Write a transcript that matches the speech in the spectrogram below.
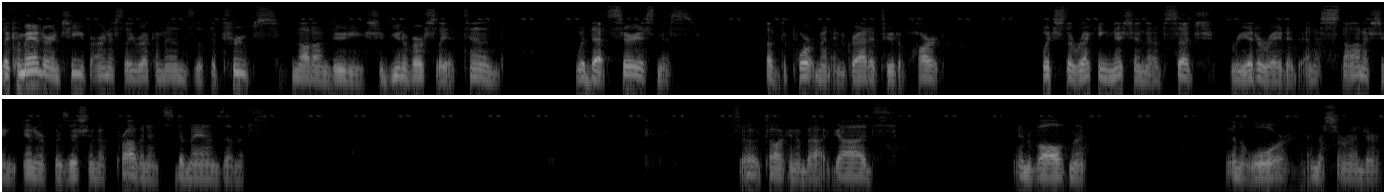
The Commander in Chief earnestly recommends that the troops not on duty should universally attend with that seriousness of deportment and gratitude of heart which the recognition of such reiterated and astonishing interposition of Providence demands of us. So, talking about God's involvement in the war and the surrender,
